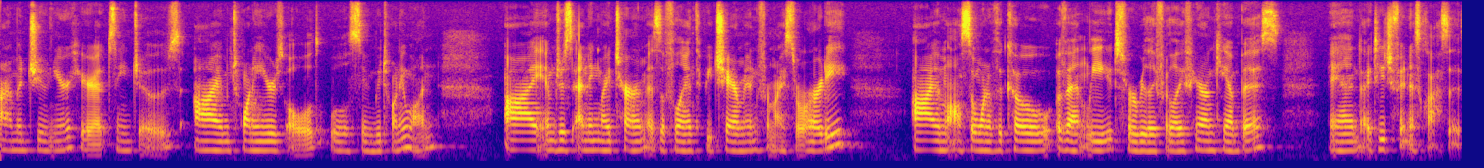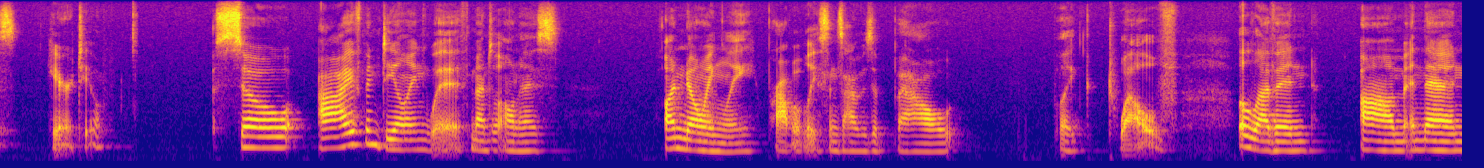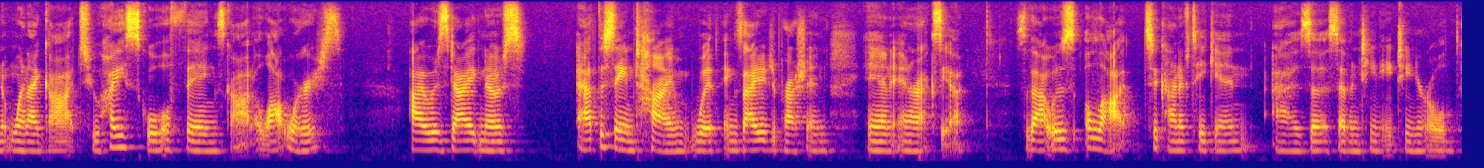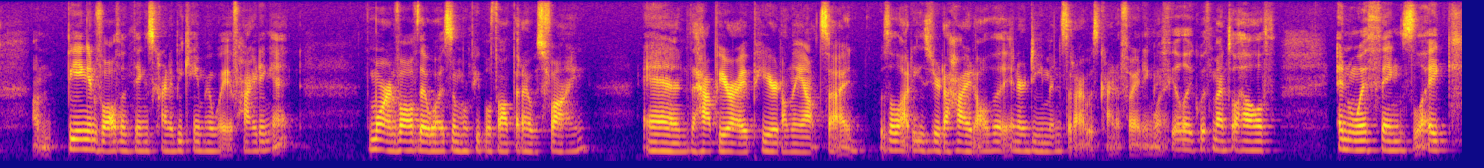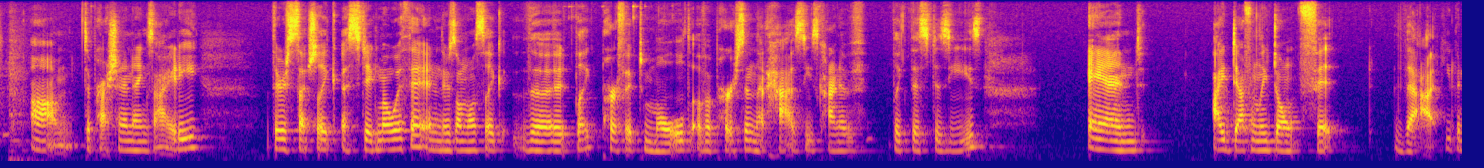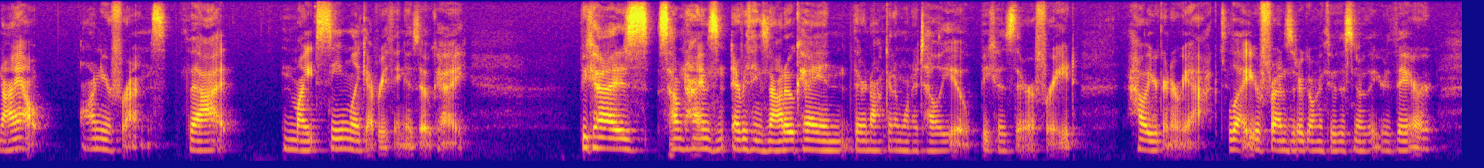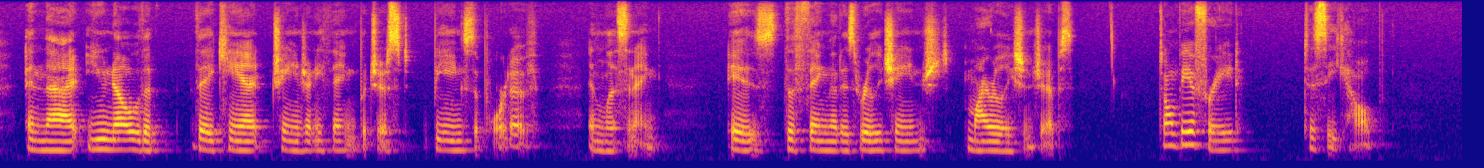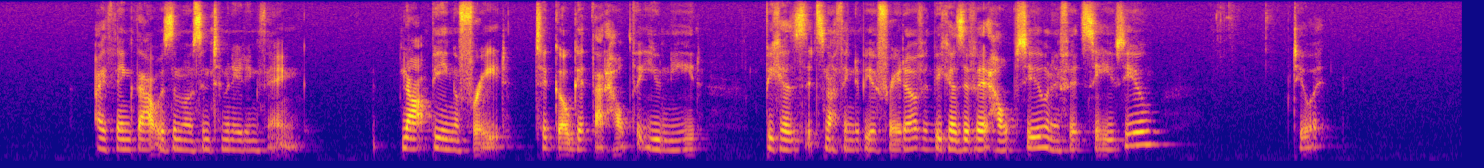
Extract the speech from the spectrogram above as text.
I'm a junior here at St. Joe's. I'm 20 years old, will soon be 21. I am just ending my term as a philanthropy chairman for my sorority. I'm also one of the co-event leads for Relay for Life here on campus, and I teach fitness classes here too. So I've been dealing with mental illness unknowingly probably since I was about like 12, 11. Um, and then when I got to high school, things got a lot worse. I was diagnosed at the same time with anxiety, depression, and anorexia. So that was a lot to kind of take in as a 17, 18 year old. Um, being involved in things kind of became my way of hiding it. The more involved I was, the more people thought that I was fine. And the happier I appeared on the outside. It was a lot easier to hide all the inner demons that I was kind of fighting with. I feel like with mental health and with things like um, depression and anxiety, there's such like a stigma with it and there's almost like the like perfect mold of a person that has these kind of like this disease. And I definitely don't fit that. Keep an eye out on your friends. That might seem like everything is okay. Because sometimes everything's not okay and they're not going to want to tell you because they're afraid how you're going to react. Let your friends that are going through this know that you're there and that you know that they can't change anything but just being supportive and listening is the thing that has really changed my relationships. Don't be afraid to seek help. I think that was the most intimidating thing. Not being afraid to go get that help that you need because it's nothing to be afraid of and because if it helps you and if it saves you, do it.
